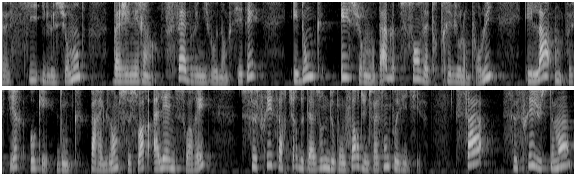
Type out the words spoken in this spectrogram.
euh, s'il le surmonte, va générer un faible niveau d'anxiété et donc est surmontable sans être très violent pour lui. Et là, on peut se dire, ok, donc par exemple, ce soir, aller à une soirée, ce serait sortir de ta zone de confort d'une façon positive. Ça, ce serait justement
